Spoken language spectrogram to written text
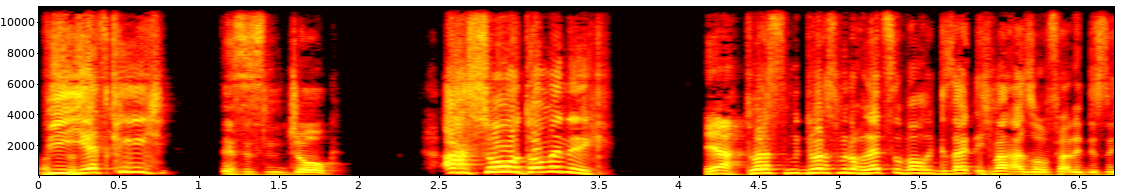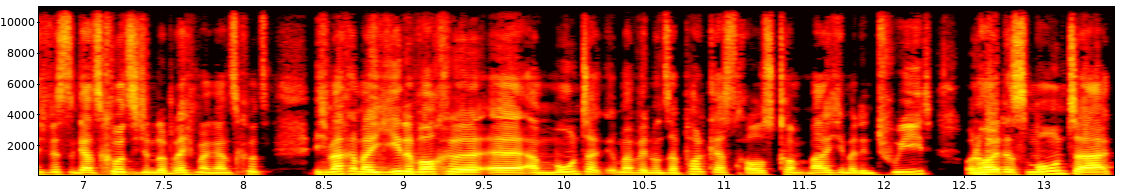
Was Wie, jetzt krieg ich. Das ist ein Joke. Ach so, Dominik! Ja. Du hattest, du hattest mir doch letzte Woche gesagt, ich mache, also für alle, die es nicht wissen, ganz kurz, ich unterbreche mal ganz kurz. Ich mache immer jede Woche äh, am Montag, immer wenn unser Podcast rauskommt, mache ich immer den Tweet. Und heute ist Montag.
